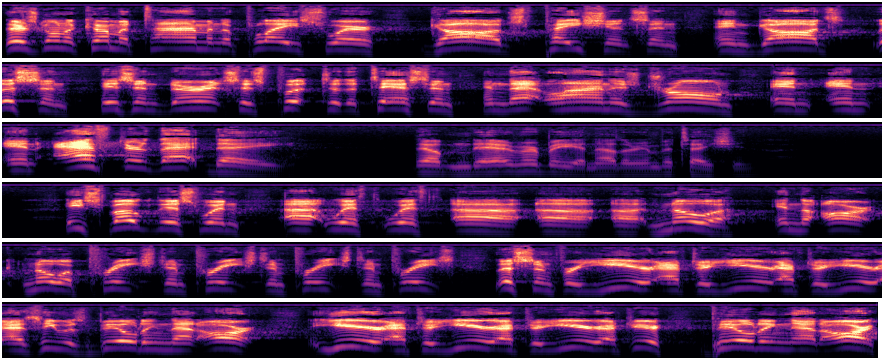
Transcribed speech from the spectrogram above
There's going to come a time and a place where God's patience and, and God's, listen, his endurance is put to the test and, and that line is drawn. And, and, and after that day, there'll never be another invitation. He spoke this when, uh, with, with uh, uh, uh, Noah in the ark. Noah preached and preached and preached and preached. Listen, for year after year after year, as he was building that ark, year after year after year after year, building that ark.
